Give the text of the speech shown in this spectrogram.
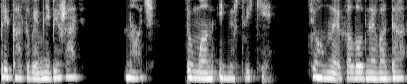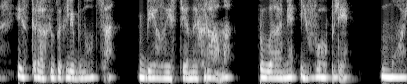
приказывая мне бежать. Ночь, туман и мертвяки. Темная холодная вода и страх захлебнуться. Белые стены храма, пламя и вопли. Мой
